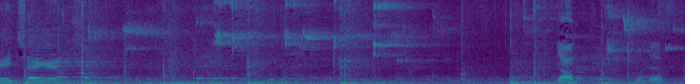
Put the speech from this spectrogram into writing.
8 seconds. Jump. Good.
